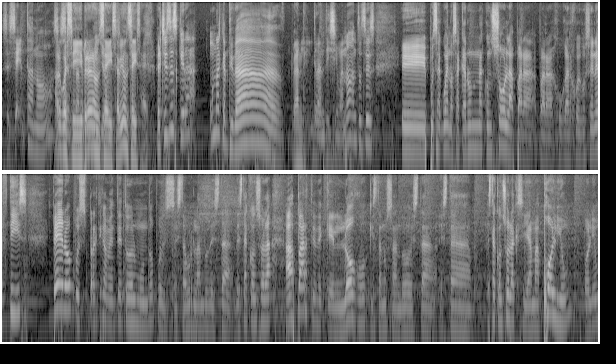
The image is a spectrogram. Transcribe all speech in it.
60, ¿no? Algo 60 así, mil pero eran millones. 6. Había un 6 ahí. El chiste es que era una cantidad Grande. grandísima, ¿no? Entonces, eh, pues ah, bueno, sacaron una consola para, para jugar juegos NFTs. Pero pues prácticamente todo el mundo pues se está burlando de esta, de esta consola. Aparte de que el logo que están usando esta, esta, esta consola que se llama Polium, Polium,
